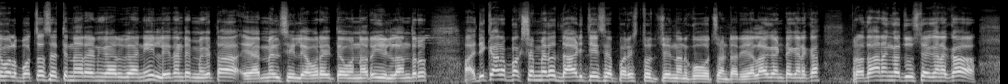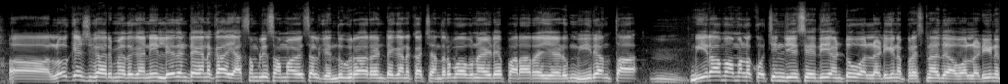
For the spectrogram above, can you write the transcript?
ఇవాళ బొత్స సత్యనారాయణ గారు కానీ లేదంటే మిగతా ఎమ్మెల్సీలు ఎవరైతే ఉన్నారో వీళ్ళందరూ అధికార పక్షం మీద దాడి చేసే పరిస్థితి వచ్చింది అనుకోవచ్చు అంటారు. ఎలాగంటే కనుక ప్రధానంగా చూస్తే కనుక లోకేష్ గారి మీద కానీ లేదంటే కనుక అసెంబ్లీ సమావేశాలకు ఎందుకు రారంటే కనుక చంద్రబాబు నాయుడే పరారయ్యాడు. మీరంతా మీరా మమ్మల్ని క్వశ్చన్ చేసేది అంటూ వాళ్ళు అడిగిన ప్రశ్న అది వాళ్ళు అడిగిన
